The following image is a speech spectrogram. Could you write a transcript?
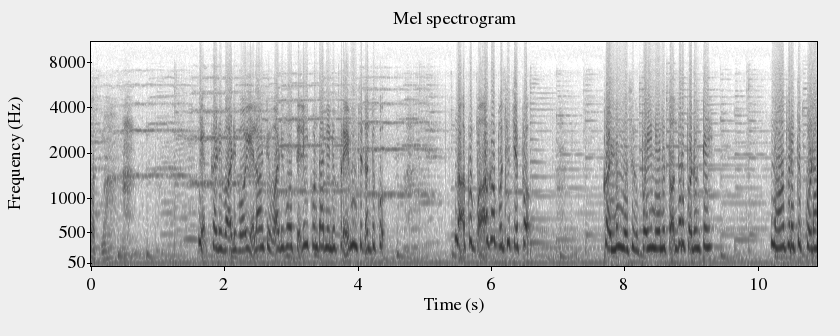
పద్మ. ఎక్కడి వాడివో ఎలాంటి వాడివో తెలియకుండా నిన్ను ప్రేమించినందుకు నాకు బాగా బుద్ధి చెప్పావు కళ్ళు మూసుకుపోయి నేను తొందరపడుంటే నా బ్రతుకు కూడా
